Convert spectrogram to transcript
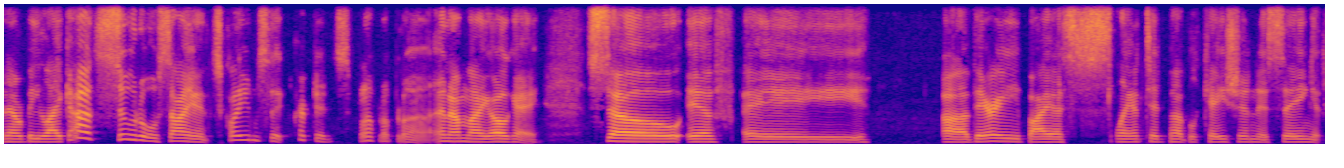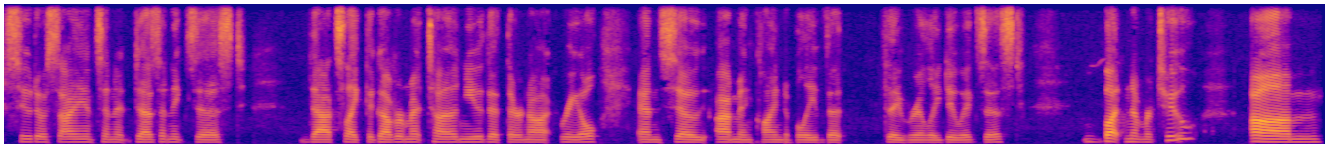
and it'll be like, ah, pseudoscience claims that cryptids, blah blah blah, and I'm like, okay, so if a a very biased, slanted publication is saying it's pseudoscience and it doesn't exist, that's like the government telling you that they're not real. And so I'm inclined to believe that they really do exist. But number two, um,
